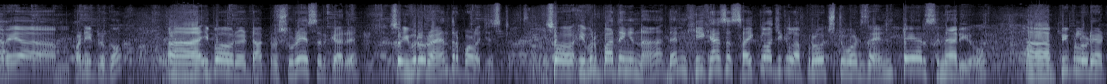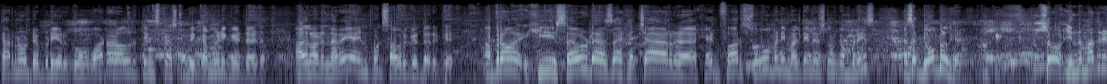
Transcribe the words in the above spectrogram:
நிறையா அஹ் இப்போ ஒரு டாக்டர் சுரேஷ் இருக்காரு. ஸோ இவர் ஒரு ஆந்த்ரபாலஜிஸ்ட் ஸோ இவர் பார்த்தீங்கன்னா then he has a psychological approach towards the entire scenario பீப்புளுடைய டர்ன் அவுட் எப்படி இருக்கும்? What are all the things has to be communicated அதனோட நிறைய இன்புட்ஸ் அவர்கிட்ட இருக்கு. அப்புறம் he served as a HR head for so many multinational companies as a global head. So இந்த மாதிரி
